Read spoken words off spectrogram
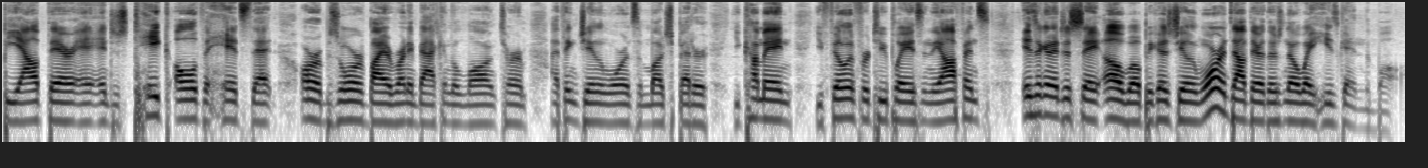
be out there and, and just take all the hits that are absorbed by a running back in the long term. I think Jaylen Warren's a much better. You come in, you fill in for two plays, and the offense isn't going to just say, oh, well, because Jaylen Warren's out there, there's no way he's getting the ball.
